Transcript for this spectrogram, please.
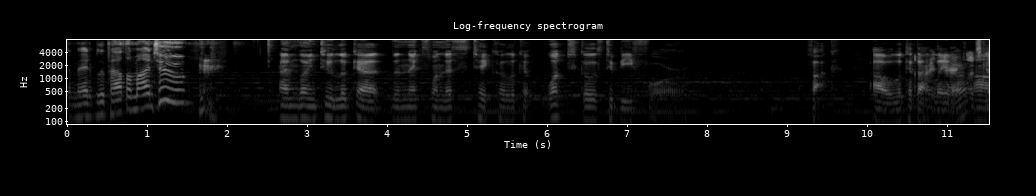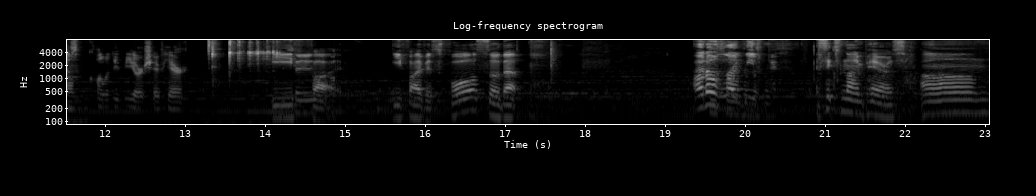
It made a blue path on mine too! I'm going to look at the next one. Let's take a look at what goes to B4. Fuck. I'll look at that Alright, later. Eric, let's um, get some quality viewership here. E5. E5 is 4, so that. I don't E5 like these 6 9 pairs. Um.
